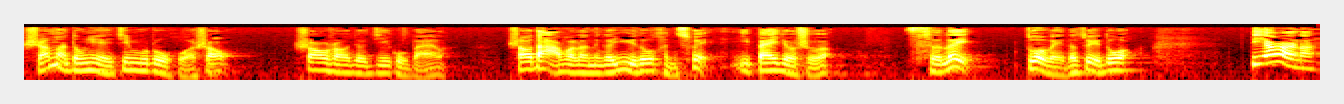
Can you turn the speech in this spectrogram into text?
什么东西也禁不住火烧，烧烧就鸡骨白了，烧大发了那个玉都很脆，一掰就折，此类作伪的最多。第二呢，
